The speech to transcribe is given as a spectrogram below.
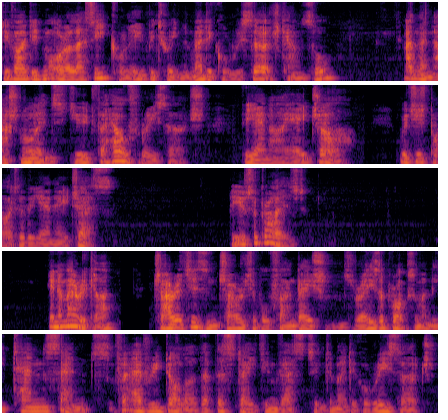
divided more or less equally between the Medical Research Council and the National Institute for Health Research, the NIHR, which is part of the NHS. Are you surprised? In America, Charities and charitable foundations raise approximately 10 cents for every dollar that the state invests into medical research.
